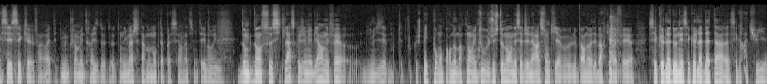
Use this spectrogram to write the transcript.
C'est que, enfin, ouais, t'es même plus en maîtrise de, de ton image, c'était un moment que t'as passé en intimité et tout. Oui. Donc dans ce site-là, ce que j'aimais bien, en effet, euh, je me disais bon, peut-être faut que je paye pour mon porno maintenant et tout. Justement, on est cette génération qui a le porno a débarqué, on a fait euh, c'est que de la donnée, c'est que de la data, euh, c'est gratuit.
